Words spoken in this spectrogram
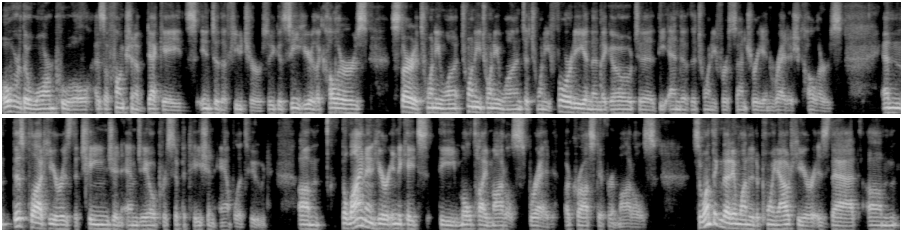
over the warm pool as a function of decades into the future. So you can see here the colors start at 21, 2021 to 2040, and then they go to the end of the 21st century in reddish colors. And this plot here is the change in MJO precipitation amplitude. Um, the line in here indicates the multi-model spread across different models. So one thing that I wanted to point out here is that um,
